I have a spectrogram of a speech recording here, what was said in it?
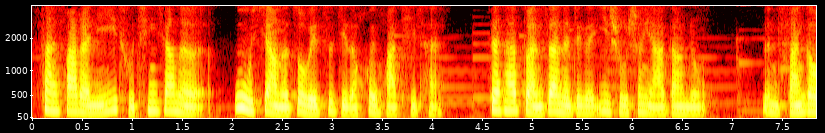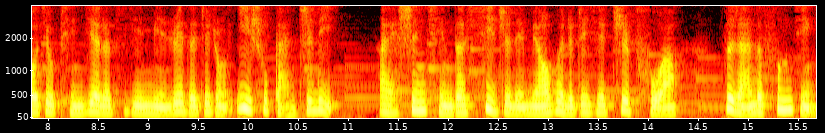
散发着泥土清香的物象呢作为自己的绘画题材。在他短暂的这个艺术生涯当中，嗯，梵高就凭借着自己敏锐的这种艺术感知力，哎，深情的、细致的描绘着这些质朴啊。自然的风景、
